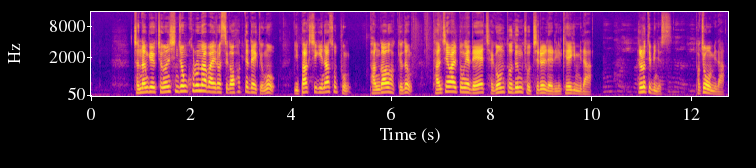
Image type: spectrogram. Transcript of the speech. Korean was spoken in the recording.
전남교육청은 신종 코로나 바이러스가 확대될 경우 입학식이나 소풍, 방과 후 학교 등 단체 활동에 대해 재검토 등 조치를 내릴 계획입니다. 헬로티비 뉴스 박종호입니다.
